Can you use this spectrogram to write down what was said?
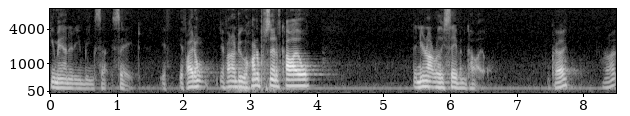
humanity and being saved? If, if, I, don't, if I don't do 100% of Kyle, then you're not really saving Kyle. Okay? Right?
